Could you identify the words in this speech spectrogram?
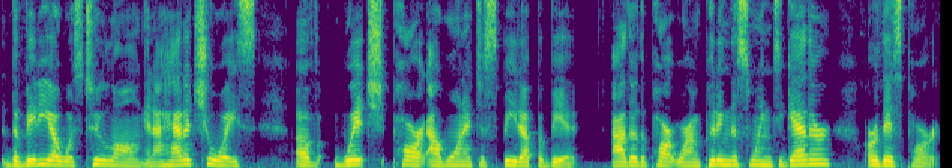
the video was too long and I had a choice of which part I wanted to speed up a bit either the part where I'm putting the swing together or this part.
